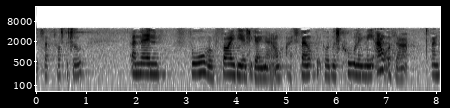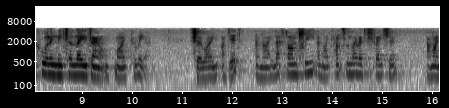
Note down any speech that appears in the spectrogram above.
at Stafford Hospital. And then four or five years ago now, I felt that God was calling me out of that and calling me to lay down my career. So I, I did, and I left pharmacy and I cancelled my registration, and I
